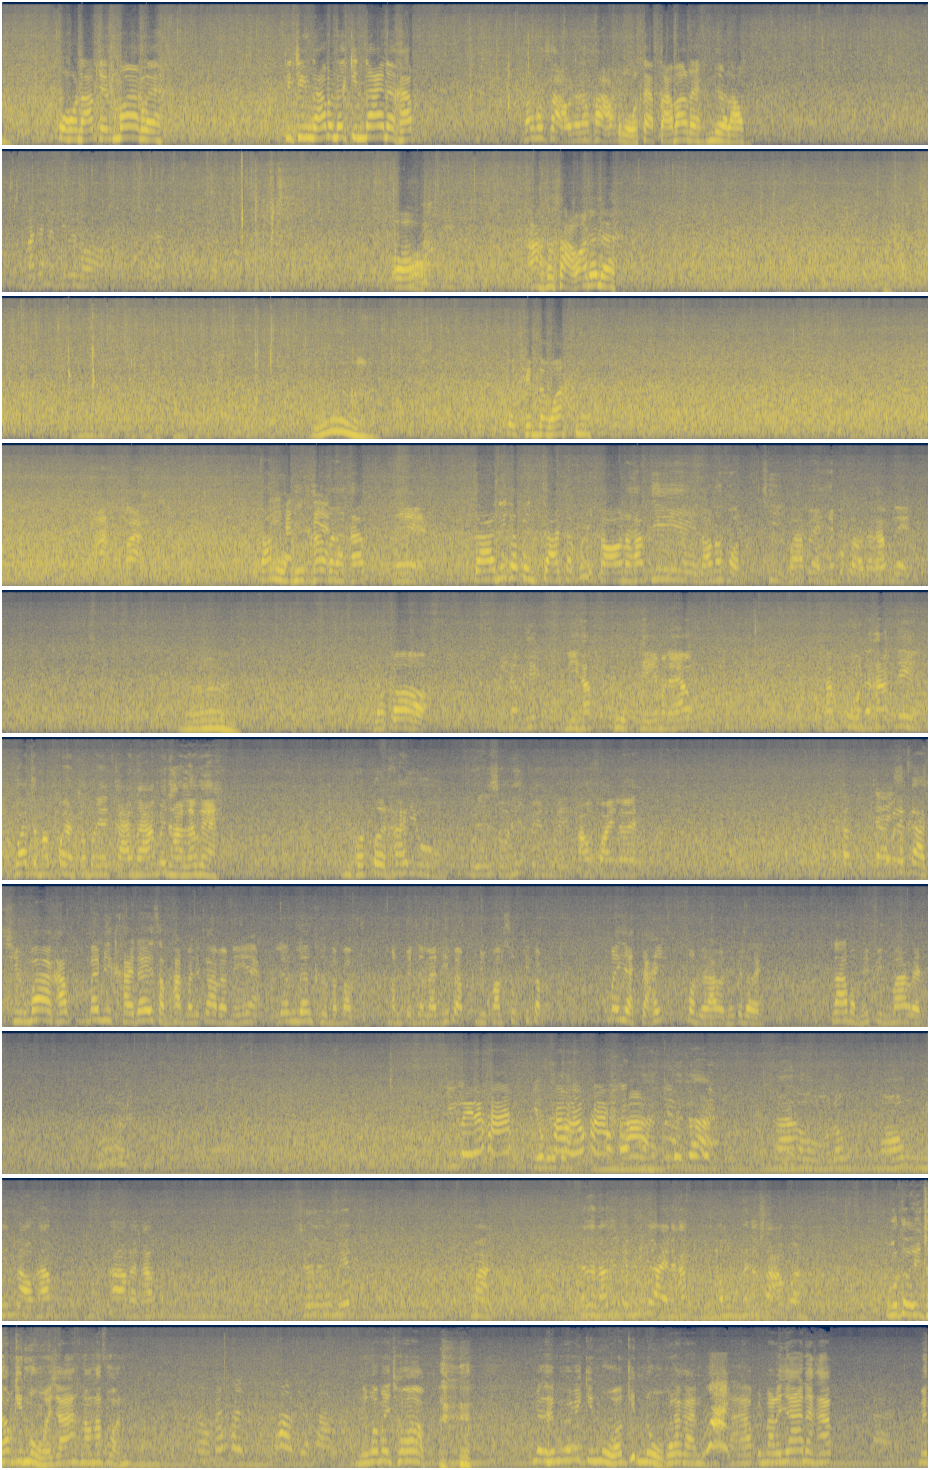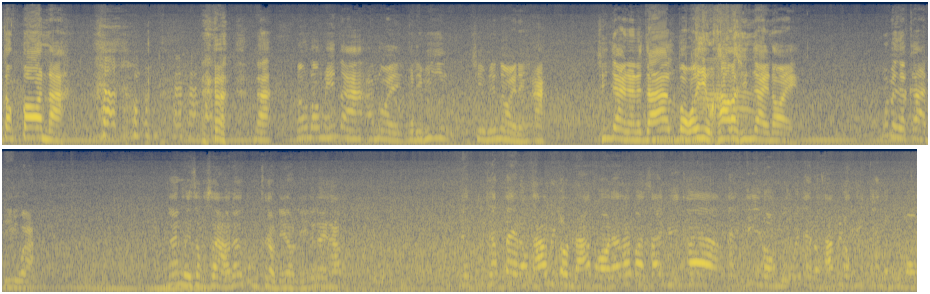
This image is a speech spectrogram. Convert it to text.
โอ้โห น้ำเย็นมากเลย จริงๆ น้ำมันได้กินได้นะครับน้องสาวๆนะสาว โอ้โห แสบตามากเลย เหงื่อเรา มาจะทันทีรอ โอ้อะสาวๆเอาได้เลยอืมก็เค็มจังวะเนี่ยอะมาตั้งหัวกินข้าวกันนะครับนี่จานนี้ก็เป็นจานจากใบตองนะครับ ที่น้องน้ำฝนฉีกมาแบ่งให้พวกเรานะครับนี่อืมแล้วก็ มีน้ำพริกนี่ครับถูกเทมาแล้วทักพูดนะครับ นี่ว่าจะมาเปิดตรงบริเวณกลางน้ำไม่ทันแล้วไง มีคนเปิดให้อยู่บริเวณโซนที่เป็นเตาไฟเลยตัดใจบรรยากาศชิลมากครับ ไม่มีใครได้สัมผัสบรรยากาศแบบนี้อะเรื่องเรื่องคือมันแบบมันเป็นอะไรที่แบบมีความสุขที่แบบไม่อยากจะให้หมดเวลาแบบนี้ไปเลย หน้าผมนี่ฟินมากเลยโอ้ย จริงเลยนะคะหิ วข้าวแล้วค่ะอ่านี่เลยจ้ะนะโอ้โหน้องน้องมิ้นท์เราครับหิวข้าวนะครับ เชิญเลยน้องมิ้นท์มาในฐานะที่เป็นพี่ใหญ่นะครับ เอาหมูให้เจ้าสาวก่อนปกติชอบกินหมูไหมจ๊ะน้องน้ำฝน หนูไม่ค่อยชอบเลยค่ะนึกว่าไม่ชอบ ไม่ไม่ไม่กินหมูก็กินหนูก็แล้วกันอ่าเป็นมารยาทนะครับค่ะไม่ต้องป้อนนะขอบคุณค่ะนะน้องน้องมิ้นอะเอาหน่อยพอดีพี่ชิมนิดหน่อยหนึ่งอะ ชิ้นใหญ่หน่อยนะจ๊ะบอกว่าหิวข้าวก็ชิ้นใหญ่หน่อยว่าบรรยากาศดีว่ะ นั่งเลยสองสาวนั่งตรงแถวนี้แถวนี้ก็ได้ครับจะจะเตะรองเท้าพี่หล่นนะพอแล้วถ้ามาไส้พี่ก็เตะพี่ลงหรือไปเตะรองเท้าพี่ลงพี่เจ็บลงพี่ลง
